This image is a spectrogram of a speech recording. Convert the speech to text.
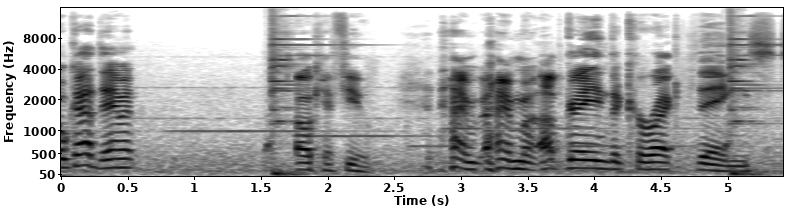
Oh god damn it. Okay, phew. I'm I'm upgrading the correct things.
